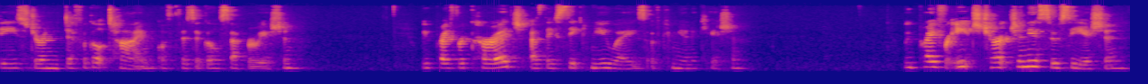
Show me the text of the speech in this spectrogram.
these during a difficult time of physical separation. We pray for courage as they seek new ways of communication. We pray for each church in the association,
